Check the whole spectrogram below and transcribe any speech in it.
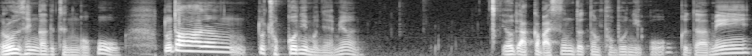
이런 생각이 드는 거고, 또 다른 또 조건이 뭐냐면, 여기 아까 말씀드렸던 부분이고, 그 다음에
